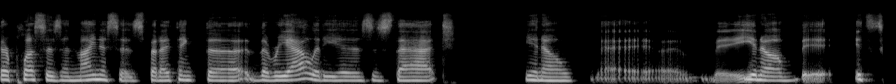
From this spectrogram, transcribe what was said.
their pluses and minuses. But I think the the reality is is that, you know, uh, you know. It's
